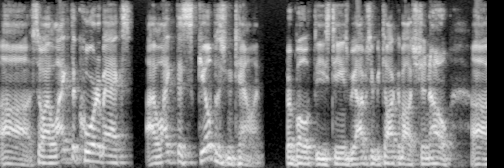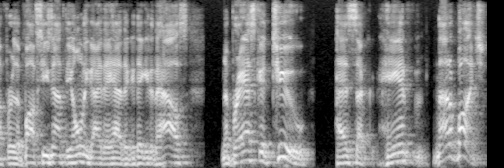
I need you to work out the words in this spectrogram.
Uh, so I like the quarterbacks. I like the skill position talent for both these teams. We obviously we talk about Shenault uh, for the Buffs. He's not the only guy they have that can take it to the house. Nebraska too has a hand, not a bunch.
